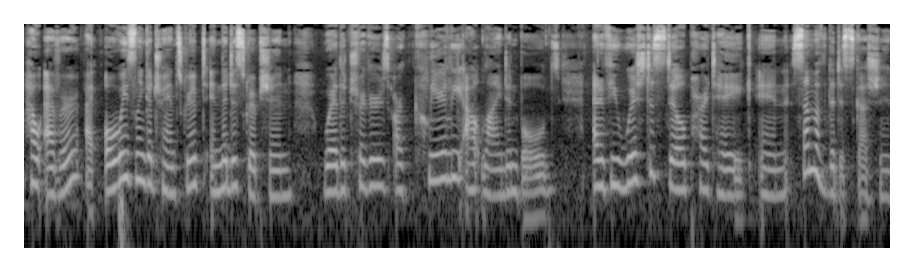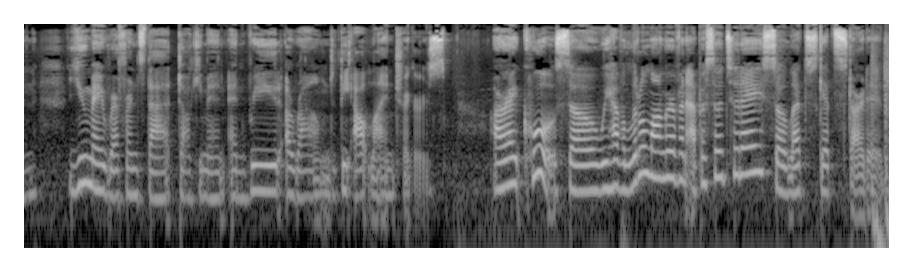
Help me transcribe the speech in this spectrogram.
However, I always link a transcript in the description where the triggers are clearly outlined in bold. And if you wish to still partake in some of the discussion, you may reference that document and read around the outline triggers. All right, cool. So we have a little longer of an episode today, so let's get started.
